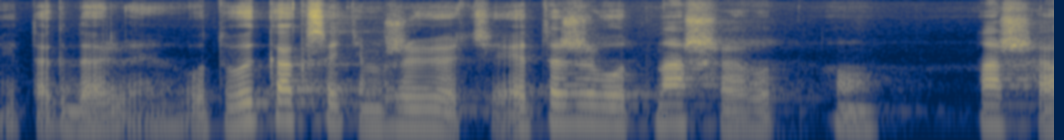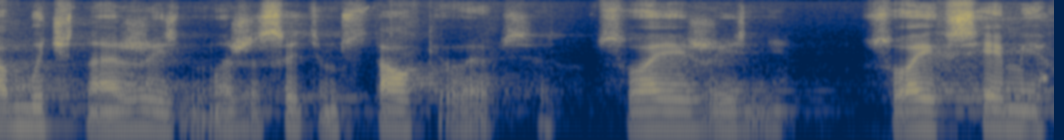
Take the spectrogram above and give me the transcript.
и так далее. Вот вы как с этим живете? Это же вот наша, вот, ну, наша обычная жизнь. Мы же с этим сталкиваемся в своей жизни, в своих семьях.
